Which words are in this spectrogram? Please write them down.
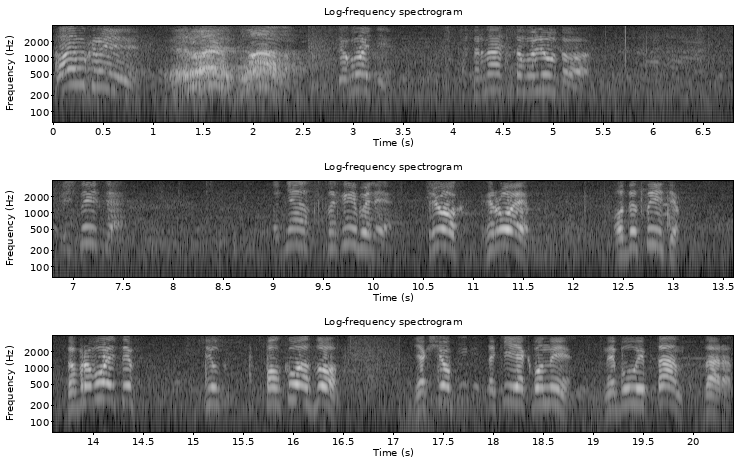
Слава Україні! Героям слава! Сьогодні, 14 лютого, річниця з дня загибелі трьох героїв, одеситів, добровольців полку Азов. Якщо б такі, як вони, не були б там зараз,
